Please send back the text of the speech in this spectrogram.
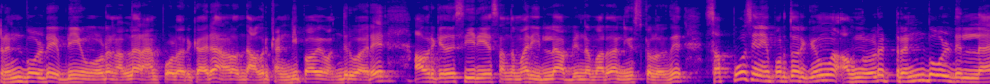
ட்ரெண்ட் போல்டு எப்படி இவங்களோட நல்ல ரேம்போல இருக்காரு. அதனால் வந்து அவர் கண்டிப்பாகவே வந்துருவார். அவருக்கு எதுவும் சீரியஸ் அந்த மாதிரி இல்லை அப்படின்ற மாதிரி தான் நியூஸ்கள் வருது. சப்போஸ் என்னை பொறுத்த வரைக்கும் அவங்களோட ட்ரெண்ட் போல்டு இல்லை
